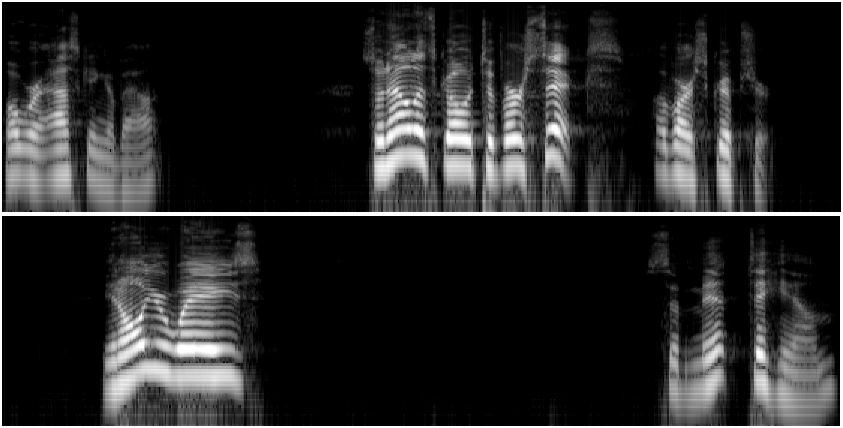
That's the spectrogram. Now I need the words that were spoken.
what we're asking about. So now let's go to verse 6 of our scripture. In all your ways, submit to him,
